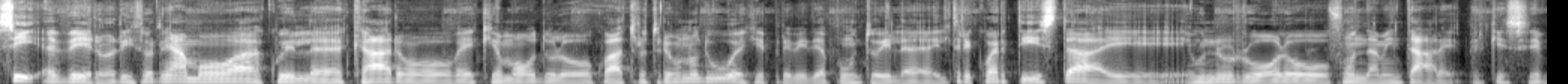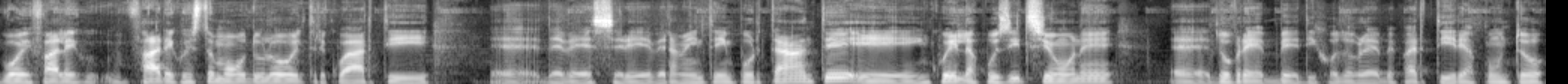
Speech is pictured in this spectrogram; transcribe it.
Sì, è vero, ritorniamo a quel caro vecchio modulo 4-3-1-2 che prevede appunto il, il trequartista e un, un ruolo fondamentale, perché se vuoi fare, fare questo modulo il tre quarti eh, deve essere veramente importante e in quella posizione eh, dovrebbe, dico, dovrebbe partire appunto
